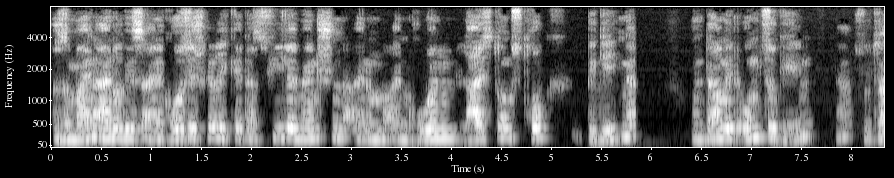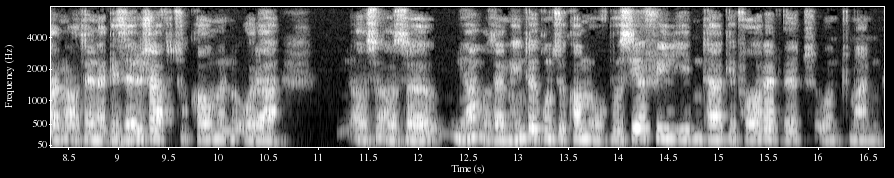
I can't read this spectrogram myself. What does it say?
Also mein Eindruck ist eine große Schwierigkeit, dass viele Menschen einem, einem hohen Leistungsdruck begegnen und damit umzugehen, ja, sozusagen aus einer Gesellschaft zu kommen oder aus, aus, ja, aus einem Hintergrund zu kommen, wo sehr viel jeden Tag gefordert wird und man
